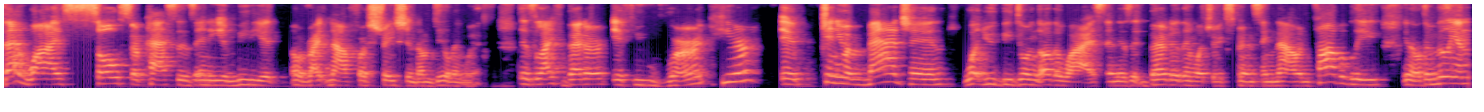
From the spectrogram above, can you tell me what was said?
that why so surpasses any immediate or right now frustration i'm dealing with. Is life better if you weren't here if can you imagine what you'd be doing otherwise? And is it better than what you're experiencing now? And probably you know the million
